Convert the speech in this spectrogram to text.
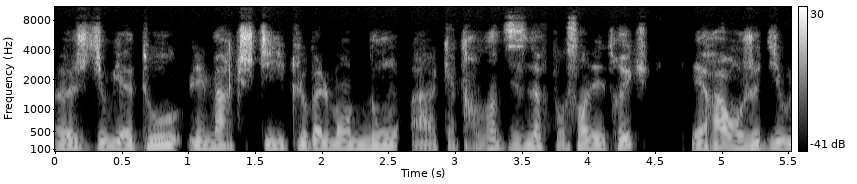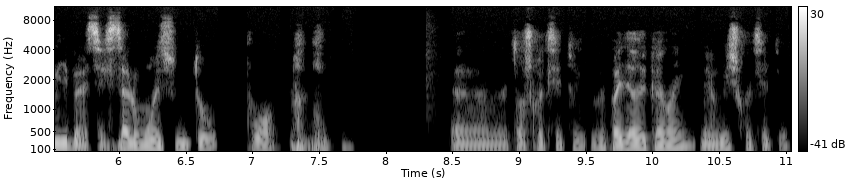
Euh, je dis oui à tout. Les marques, je dis globalement non à 99% des trucs. Les rares où je dis oui, bah, c'est Salomon et Sunto. Point. euh, attends, je crois que c'est tout. Je veux pas dire de conneries, mais oui, je crois que c'est tout.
